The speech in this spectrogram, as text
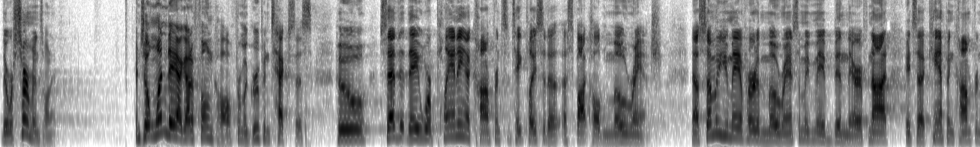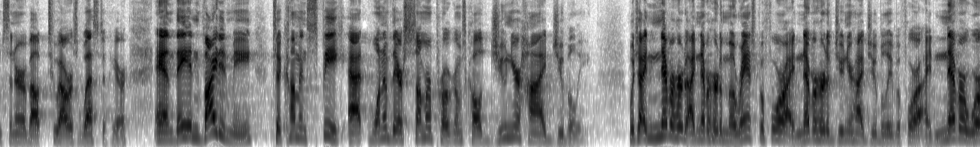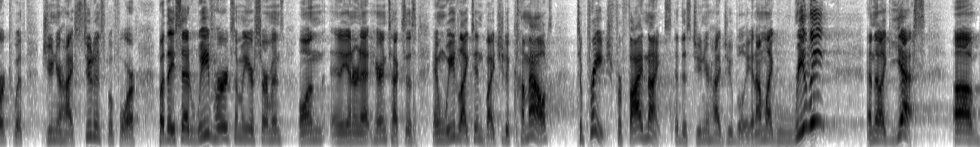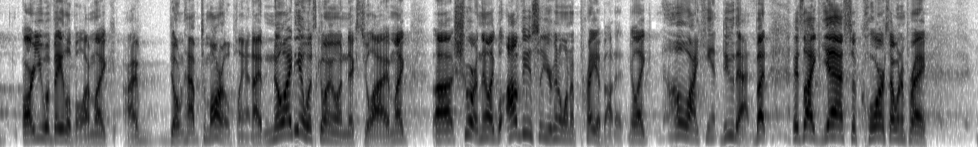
there were sermons on it. And so one day I got a phone call from a group in Texas who said that they were planning a conference to take place at a, a spot called Mo Ranch. Now, some of you may have heard of Mo Ranch. Some of you may have been there. If not, it's a camp and conference center about two hours west of here. And they invited me to come and speak at one of their summer programs called Junior High Jubilee, which I never heard of. I'd never heard of Mo Ranch before. I'd never heard of Junior High Jubilee before. I'd never worked with junior high students before. But they said, We've heard some of your sermons on the internet here in Texas, and we'd like to invite you to come out to preach for five nights at this Junior High Jubilee. And I'm like, Really? And they're like, Yes uh, Are you available? I'm like, I don't have tomorrow planned. I have no idea what's going on next July. I'm like, uh, sure. And they're like, well, obviously you're going to want to pray about it. You're like, no, I can't do that. But it's like, yes, of course I want to pray.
